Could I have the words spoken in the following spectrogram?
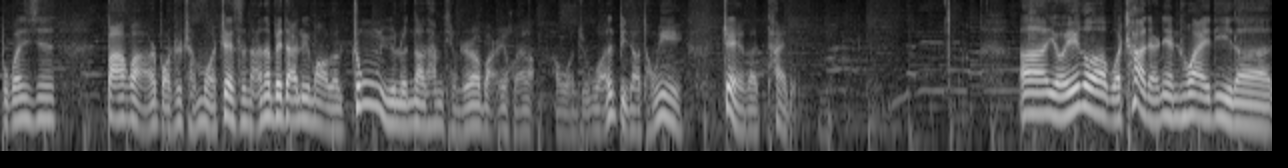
不关心八卦而保持沉默。这次男的被戴绿帽子，终于轮到他们挺直腰板一回了啊。我就我比较同意这个态度。呃，有一个我差点念出 ID 的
